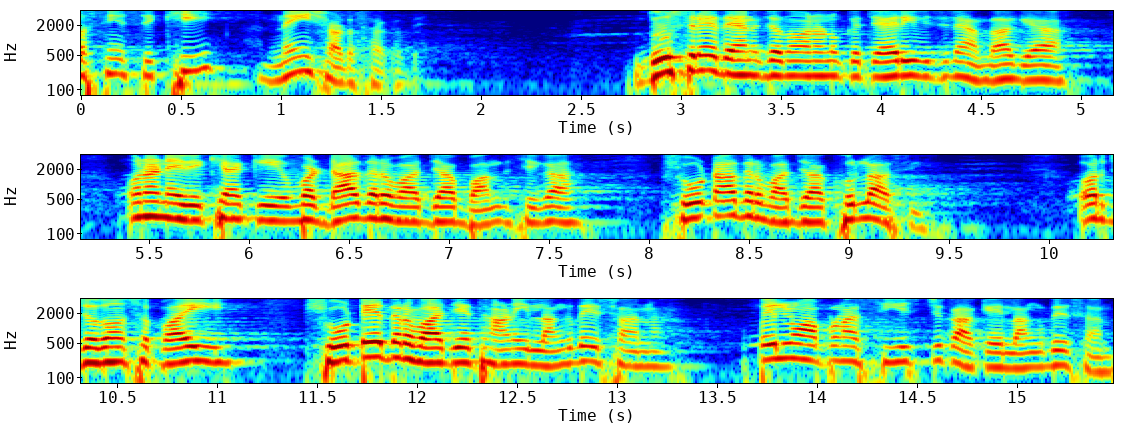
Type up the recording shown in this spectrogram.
ਅਸੀਂ ਸਿੱਖੀ ਨਹੀਂ ਛੱਡ ਸਕਦੇ। ਦੂਸਰੇ ਦਿਨ ਜਦੋਂ ਉਹਨਾਂ ਨੂੰ ਕਚਹਿਰੀ ਵਿੱਚ ਲਿਆਂਦਾ ਗਿਆ, ਉਹਨਾਂ ਨੇ ਵੇਖਿਆ ਕਿ ਵੱਡਾ ਦਰਵਾਜ਼ਾ ਬੰਦ ਸੀਗਾ, ਛੋਟਾ ਦਰਵਾਜ਼ਾ ਖੁੱਲਾ ਸੀ। ਔਰ ਜਦੋਂ ਸਿਪਾਹੀ ਛੋਟੇ ਦਰਵਾਜ਼ੇ ਥਾਣੀ ਲੰਘਦੇ ਸਨ, ਪਹਿਲੋਂ ਆਪਣਾ ਸੀਸ ਝੁਕਾ ਕੇ ਲੰਘਦੇ ਸਨ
